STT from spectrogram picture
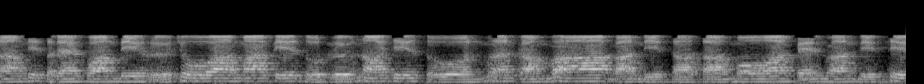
นามที่แสดงความดีหรือชั่วมากที่สุดหรือน้อยที่สุดเหมือนคำว่าบัณฑิตาตาโมเป็นบัณฑิตที่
